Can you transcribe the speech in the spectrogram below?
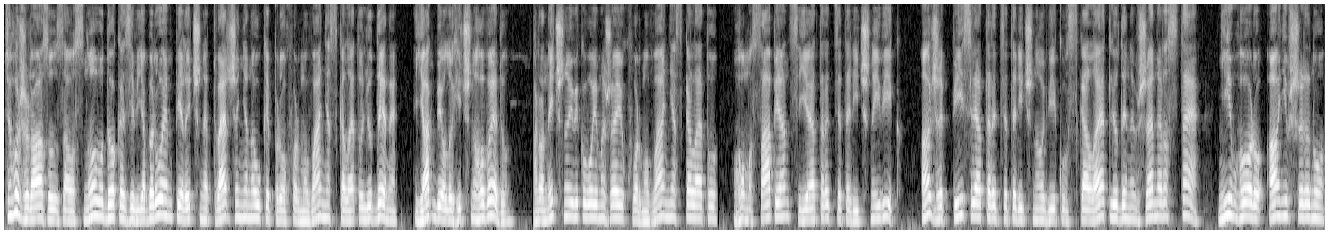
Цього ж разу за основу доказів я беру емпіричне твердження науки про формування скелету людини як біологічного виду. Граничною віковою межею формування скелету Homo sapiens є 30-річний вік. Адже після 30-річного віку скелет людини вже не росте ні вгору, ані в ширину,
